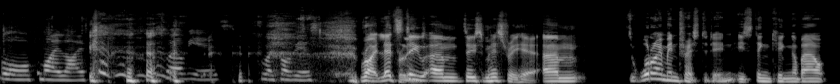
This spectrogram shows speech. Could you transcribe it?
for my life, Twelve years. for my 12 years. Right, let's Brilliant. do um do some history here. Um, So what I'm interested in is thinking about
